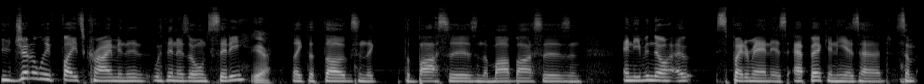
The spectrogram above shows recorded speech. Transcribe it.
He generally fights crime in within his own city Yeah. like the thugs and the, the bosses and the mob bosses and and even though uh, Spider-Man is epic and he has had some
